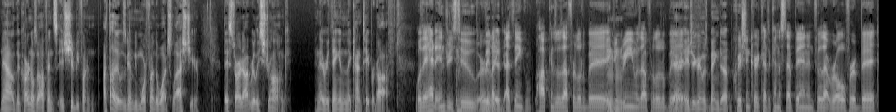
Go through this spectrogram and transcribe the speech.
now the Cardinals offense it should be fun. I thought it was going to be more fun to watch last year. They started out really strong and everything, and then they kind of tapered off. well, they had injuries too, or They like did. Mm-hmm. I think Hopkins was out for a little bit. Adrian Green was out for a little bit. Yeah, AJ Green was banged up. Christian Kirk had to kind of step in and fill that role for a bit.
